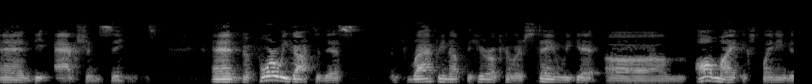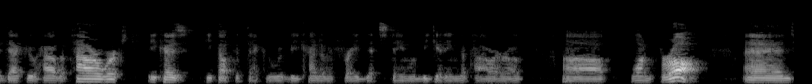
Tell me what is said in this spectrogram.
and the action scenes. And before we got to this, wrapping up the Hero Killer Stain, we get um, All Might explaining to Deku how the power works because he thought that Deku would be kind of afraid that Stain would be getting the power of uh, One for All. And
